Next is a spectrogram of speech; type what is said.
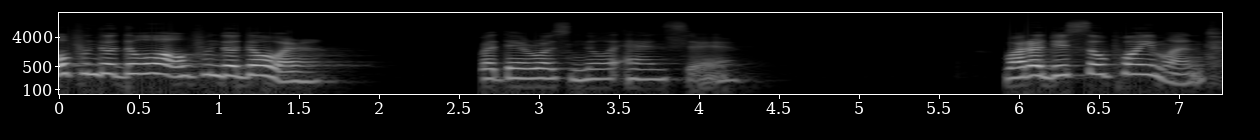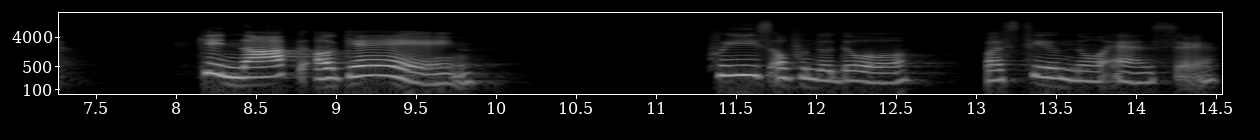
Open the door, open the door. But there was no answer. What a disappointment. He knocked again. Please open the door, but still no answer.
